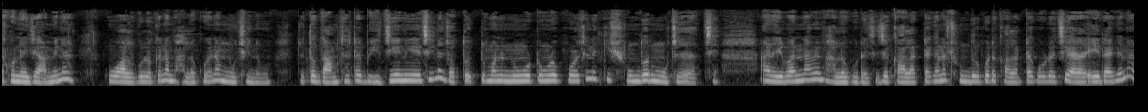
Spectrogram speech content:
এখন এই যে আমি না ওয়ালগুলোকে না ভালো করে না মুছে নেব। যত গামছাটা ভিজিয়ে নিয়েছি না, যত একটু মানে নোংরো টুংরো পড়েছে না, কি সুন্দর মুছে যাচ্ছে। আর এবার না আমি ভালো করেছি, যে কালারটাকে না সুন্দর করে কালারটা করেছি, আর এর আগে না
